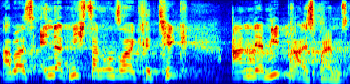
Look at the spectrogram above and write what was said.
Aber es ändert nichts an unserer Kritik an der Mietpreisbremse.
